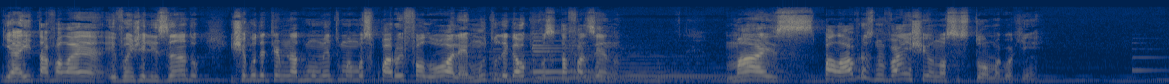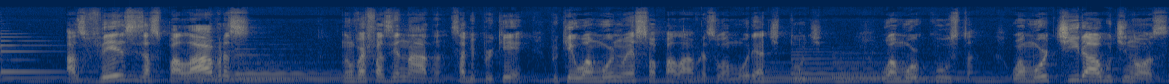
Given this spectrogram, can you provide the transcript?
E aí estava lá é, evangelizando e chegou determinado momento uma moça parou e falou: Olha, é muito legal o que você está fazendo, mas palavras não vai encher o nosso estômago aqui. Às vezes as palavras não vai fazer nada. Sabe por quê? Porque o amor não é só palavras, o amor é atitude. O amor custa. O amor tira algo de nós,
